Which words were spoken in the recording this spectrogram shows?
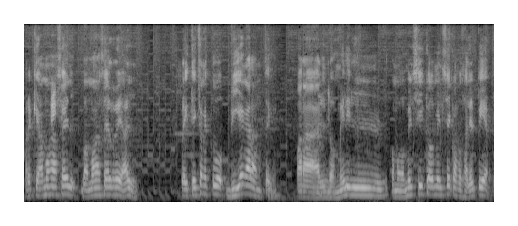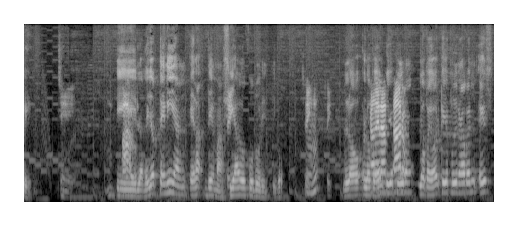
Pero es que vamos a hacer, vamos a hacer real. PlayStation estuvo bien adelante para el 2000, como 2005, 2006, cuando salió el PSP. Sí. Y lo que ellos tenían era demasiado futurístico. Sí, sí. Lo, peor que ellos lo, peor que ellos pudieron haber es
